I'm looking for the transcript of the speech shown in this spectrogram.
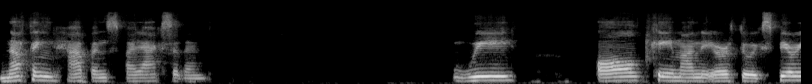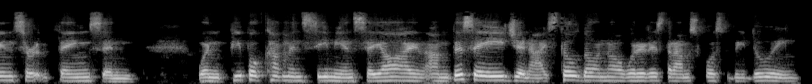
Nothing happens by accident. We all came on the earth to experience certain things and when people come and see me and say, "Oh, I, am this age and I still don't know what it is that I'm supposed to be doing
